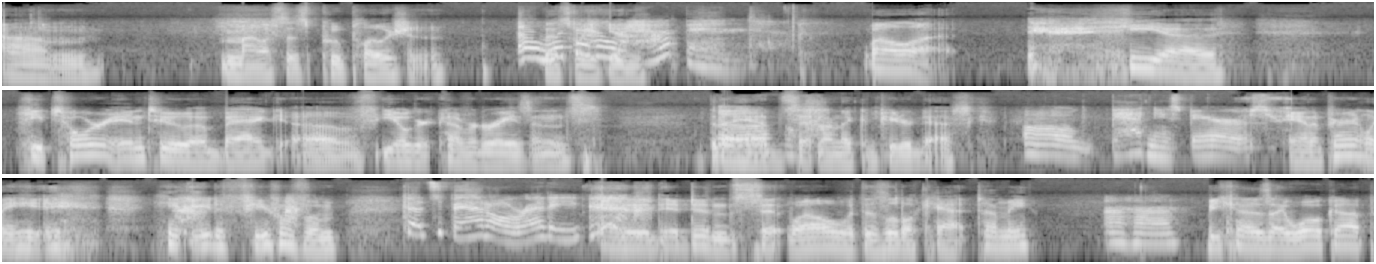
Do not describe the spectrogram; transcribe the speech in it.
um, Mouse's pooplosion. Oh, what This the hell happened? Well, uh, he uh, he tore into a bag of yogurt covered raisins that I had Oh. sitting on the computer desk, Oh, bad news bears. and apparently he he ate a few of them, That's bad already. and it, it didn't sit well with his little cat tummy. Uh huh. because I woke up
